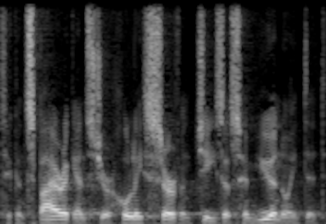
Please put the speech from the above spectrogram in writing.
to conspire against your holy servant Jesus, whom you anointed.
